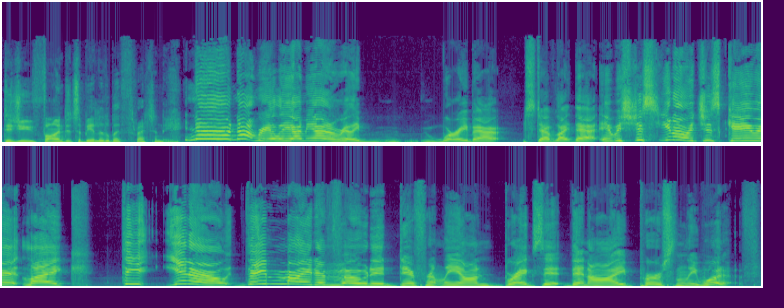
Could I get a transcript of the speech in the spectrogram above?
did you find it to be a little bit threatening? No, not really. I mean, I don't really worry about stuff like that. It was just, you know, it just gave it like the, you know, they might have voted differently on Brexit than I personally would have.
